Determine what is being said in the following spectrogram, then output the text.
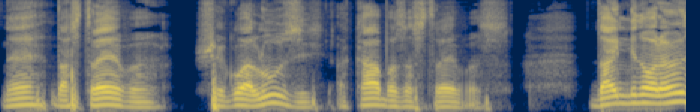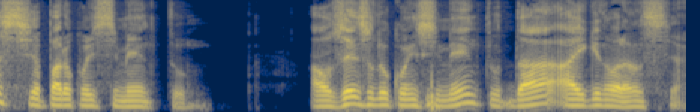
né, das trevas. Chegou a luz, acaba as trevas. Da ignorância para o conhecimento. A ausência do conhecimento dá a ignorância.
